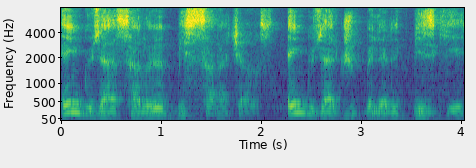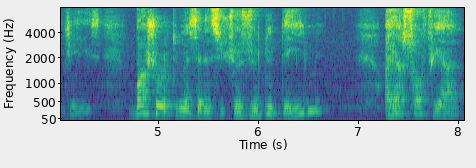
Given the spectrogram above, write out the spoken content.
En güzel sarığı biz saracağız. En güzel cübbeleri biz giyeceğiz. Başörtü meselesi çözüldü değil mi? Ayasofya,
